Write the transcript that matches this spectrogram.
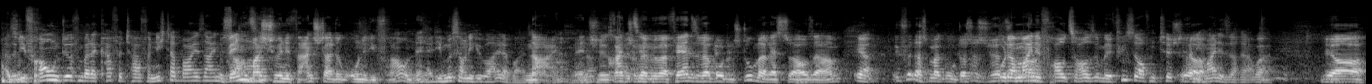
Also die Frauen dürfen bei der Kaffeetafel nicht dabei sein. ist auch mal schöne Veranstaltung ohne die Frauen, ja, ne? die müssen auch nicht überall dabei sein. Nein, ne? Mensch, das reicht schon, wenn wir mal Fernsehverbot und Stubenarrest zu Hause haben. Ja. Ich finde das mal gut. Das ist, Oder meine mal- Frau zu Hause immer die Füße auf den Tisch, Ja. ja. nicht meine Sache, aber Ja,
